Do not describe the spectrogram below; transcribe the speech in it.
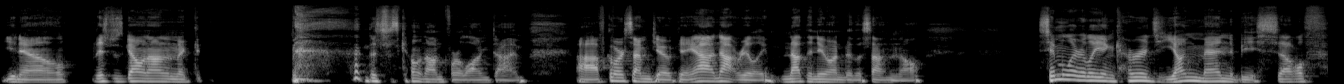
you know this was going on in a this is going on for a long time. Uh, of course, I'm joking. Uh, not really. Nothing new under the sun and all. Similarly, encourage young men to be self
